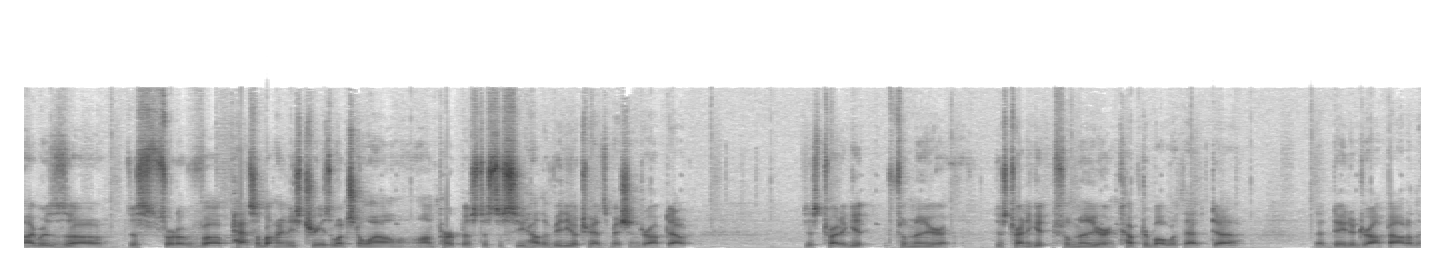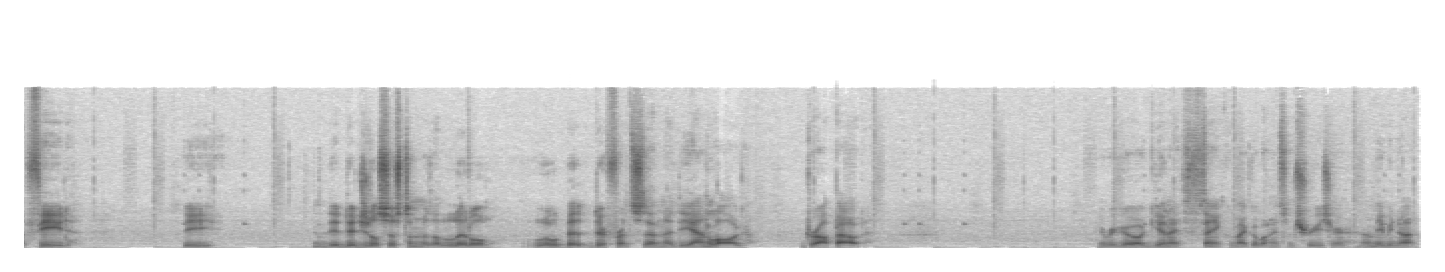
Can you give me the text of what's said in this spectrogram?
I was uh, just sort of uh, passing behind these trees once in a while on purpose just to see how the video transmission dropped out. Just try to get familiar, just trying to get familiar and comfortable with that uh, that data dropout on the feed. The the digital system is a little little bit different than the analog dropout. Here we go again, I think. We might go behind some trees here. Uh, maybe not.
